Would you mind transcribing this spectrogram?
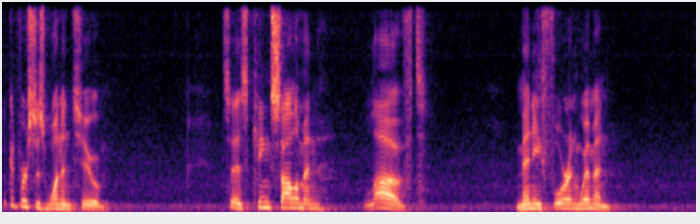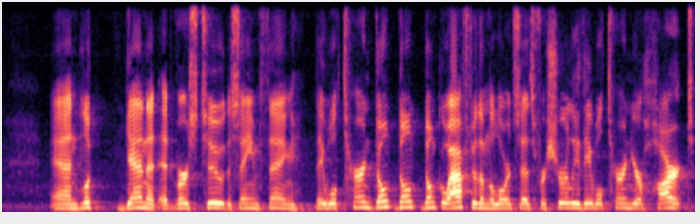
Look at verses 1 and 2. It says, King Solomon loved many foreign women. And look again at, at verse 2 the same thing. They will turn don't don't don't go after them the lord says for surely they will turn your heart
